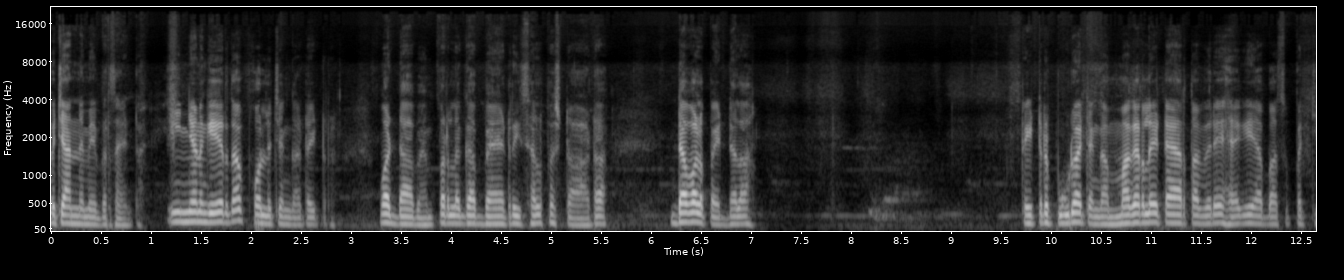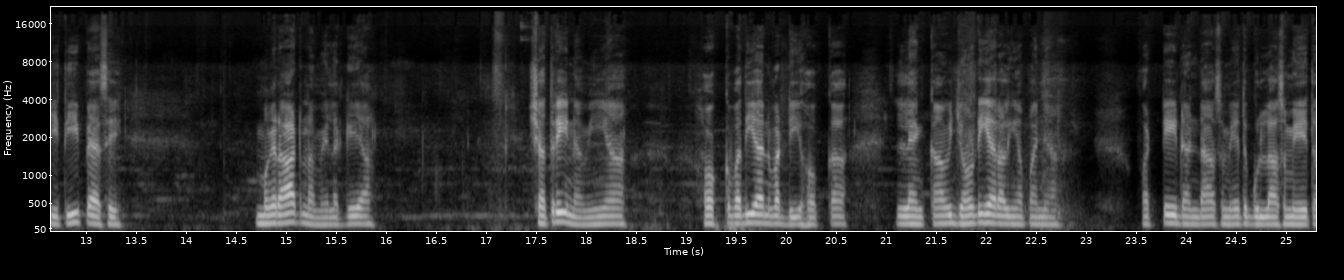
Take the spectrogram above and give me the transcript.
95% ਇੰਜਨ ਗੇਅਰ ਦਾ ਫੁੱਲ ਚੰਗਾ ਟਰੈਕਟਰ। ਵੱਡਾ ਬੈਂਪਰ ਲੱਗਾ ਬੈਟਰੀ ਸੈਲਫ ਸਟਾਰਟ ਆ ਡਬਲ ਪੈਡਲ ਆ। ਟਰੈਕਟਰ ਪੂਰਾ ਚੰਗਾ, ਮਗਰਲੇ ਟਾਇਰ ਤਾਂ ਵੀਰੇ ਹੈਗੇ ਆ ਬਸ 25 30 ਪੈਸੇ। ਮਗਰਾਟ ਨਵੇਂ ਲੱਗੇ ਆ। ਛਤਰੀ ਨਵੀਂ ਆ ਹੁੱਕ ਵਧੀਆ, ਵੱਡੀ ਹੁੱਕ ਆ, ਲੈਂਕਾਂ ਵੀ ਜੌਂਟੀਅਰ ਵਾਲੀਆਂ ਪਾਈਆਂ। ਫੱਟੀ ਡੰਡਾ ਸਮੇਤ, ਗੁੱਲਾ ਸਮੇਤ,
